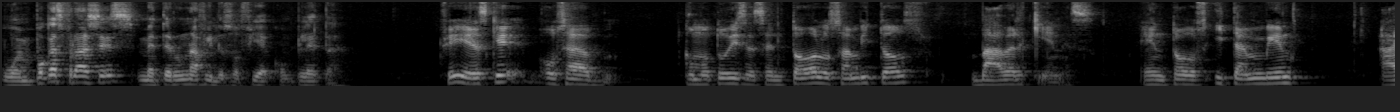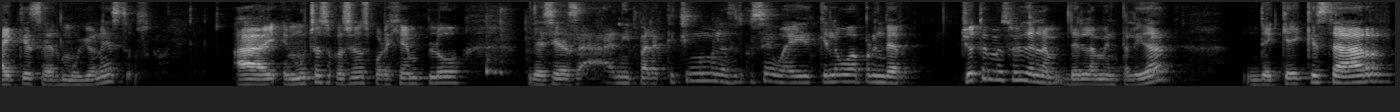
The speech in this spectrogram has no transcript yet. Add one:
o en pocas frases, meter una filosofía completa. Sí, es que, o sea, como tú dices, en todos los ámbitos va a haber quienes, en todos. Y también hay que ser muy honestos. Hay, en muchas ocasiones, por ejemplo, decías, ah, ni para qué chingo me le acerco a ese güey, ¿qué le voy a aprender? Yo también soy de la, de la mentalidad de que hay que estar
